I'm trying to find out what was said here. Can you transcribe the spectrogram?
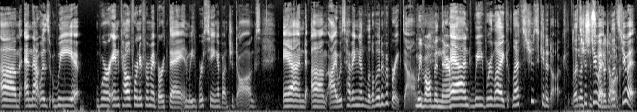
Um, and that was, we were in California for my birthday and we were seeing a bunch of dogs. And um, I was having a little bit of a breakdown. We've all been there. and we were like, let's just get a dog. Let's, Let's just, just do get it. a dog. Let's do it.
